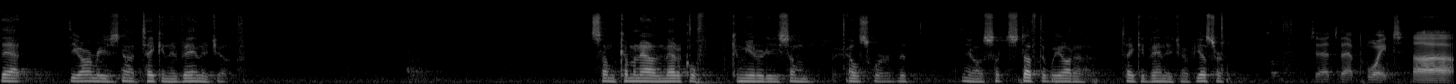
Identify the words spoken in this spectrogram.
that the Army is not taking advantage of. Some coming out of the medical community, some elsewhere, but, you know, such stuff that we ought to take advantage of. Yes, sir. To add to that point, uh,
